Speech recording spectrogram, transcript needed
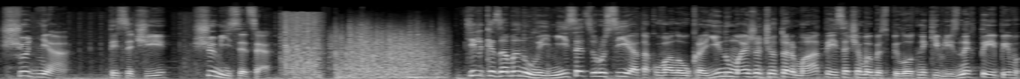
щодня, тисячі щомісяця. Тільки за минулий місяць Росія атакувала Україну майже чотирма тисячами безпілотників різних типів,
